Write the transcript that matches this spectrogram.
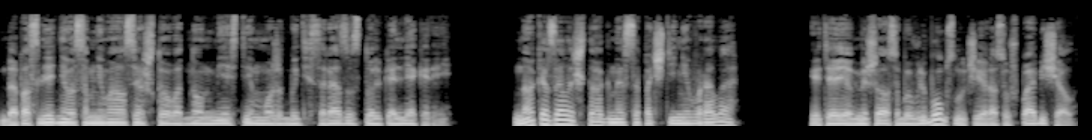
До последнего сомневался, что в одном месте может быть сразу столько лекарей. Но оказалось, что Агнеса почти не врала. Хотя я вмешался бы в любом случае, раз уж пообещал.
